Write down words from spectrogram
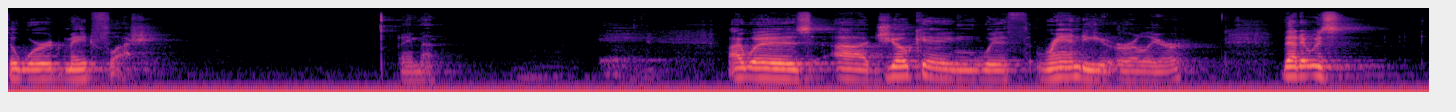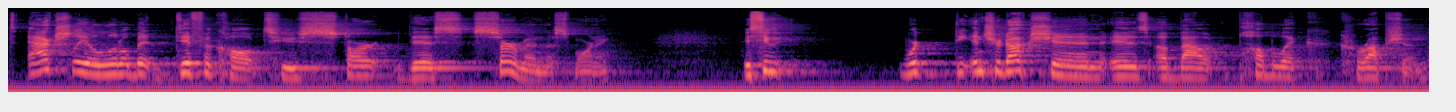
the Word made flesh. Amen. I was uh, joking with Randy earlier that it was actually a little bit difficult to start this sermon this morning. You see, the introduction is about public corruption.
